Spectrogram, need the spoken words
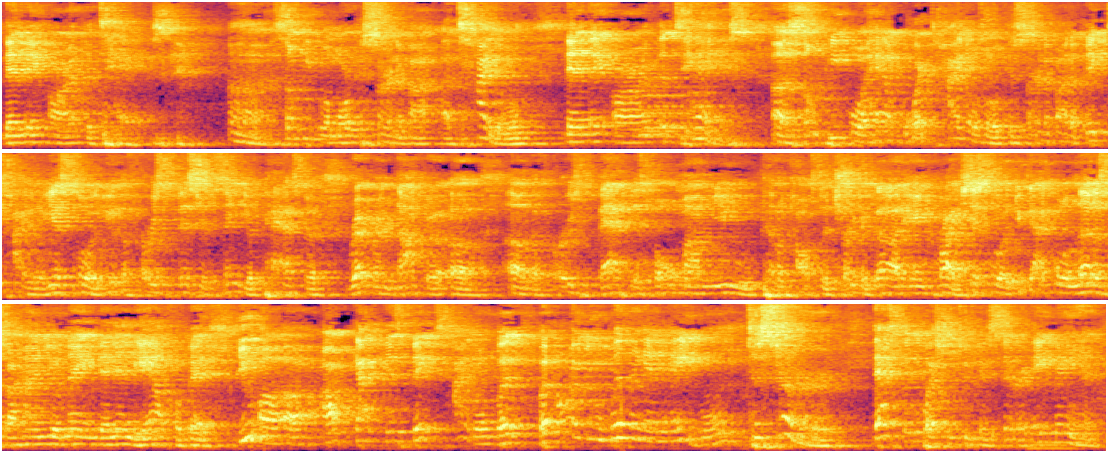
than they are the task. Uh, some people are more concerned about a title than they are the task. Uh, some people have more titles or concerned about a big title. Yes, Lord, you're the first bishop, senior pastor, reverend doctor of, of the First Baptist Beaumont Mule Pentecostal Church of God in Christ. Yes, Lord, you got more letters behind your name than in the alphabet. You uh, uh, got this big title, but, but are you willing and able to serve? That's the question to consider. Amen.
